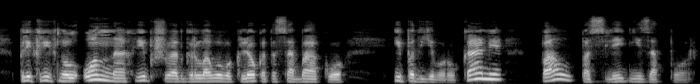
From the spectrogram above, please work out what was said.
— прикрикнул он на охрипшую от горлового клёкота собаку, и под его руками пал последний запор.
